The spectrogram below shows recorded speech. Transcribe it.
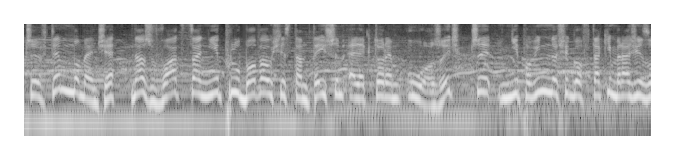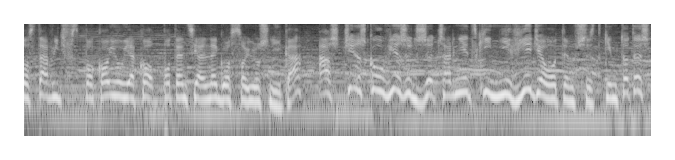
Czy w tym momencie nasz władca nie próbował się z tamtejszym elektorem ułożyć? Czy nie powinno się go w takim razie zostawić w spokoju jako potencjalnego sojusznika? Aż ciężko uwierzyć, że Czarniecki nie wiedział o tym wszystkim. To też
